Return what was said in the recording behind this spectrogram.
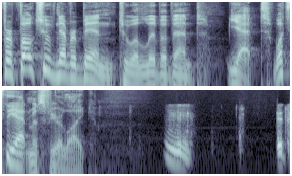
For folks who've never been to a live event yet, what's the atmosphere like? Mm it's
